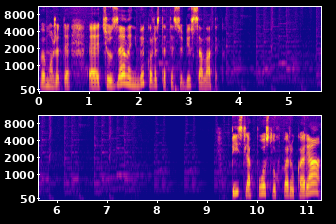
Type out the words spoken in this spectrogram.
ви можете е, цю зелень використати собі в салатик. Після послуг перукаря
